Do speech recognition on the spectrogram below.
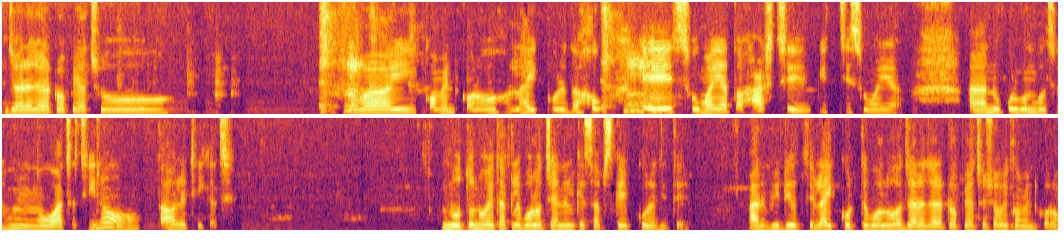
যারা যারা টপে আছো সবাই কমেন্ট করো লাইক করে দাও। এই সুমাইয়া তো হাসছে পিচ্ছি সুমাইয়া। নুপুর বোন বলছে, হুম, ও আচ্ছা চিনো? তাহলে ঠিক আছে। নতুন হয়ে থাকলে বলো চ্যানেলকে সাবস্ক্রাইব করে দিতে। আর ভিডিওতে লাইক করতে বলো, যারা যারা টপে আছে, সবাই কমেন্ট করো।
